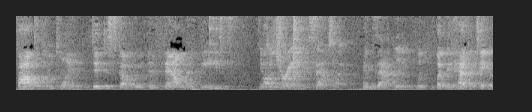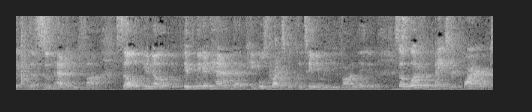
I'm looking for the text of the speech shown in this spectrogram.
filed a complaint, did discovery, and found that these It was a uh, trend, it sounds like. Exactly, When- but it had to take, a- the suit had to be filed. So, you know, if we didn't have that, people's rights will continually be violated. So what are the banks required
